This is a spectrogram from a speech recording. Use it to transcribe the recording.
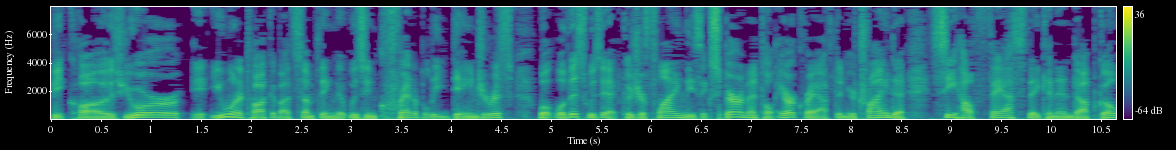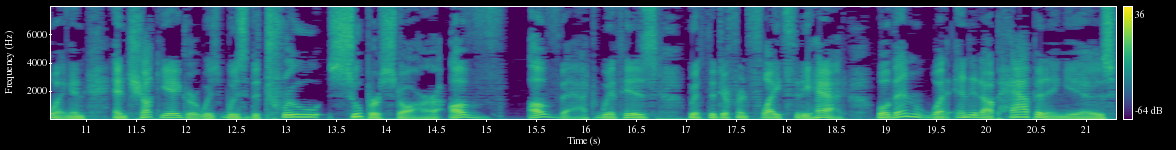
because you're you want to talk about something that was incredibly dangerous. Well, well, this was it because you're flying these experimental aircraft and you're trying to see how fast they can end up going. And and Chuck Yeager was was the true superstar of of that with his with the different flights that he had. Well, then what ended up happening is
